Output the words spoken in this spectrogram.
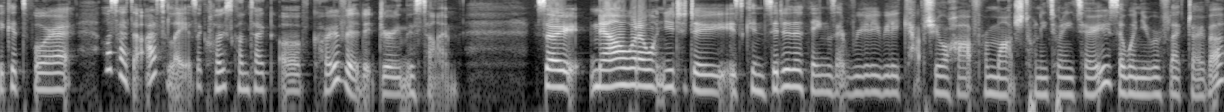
tickets for it. I also had to isolate as a close contact of COVID during this time. So now what I want you to do is consider the things that really, really capture your heart from March 2022. So when you reflect over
